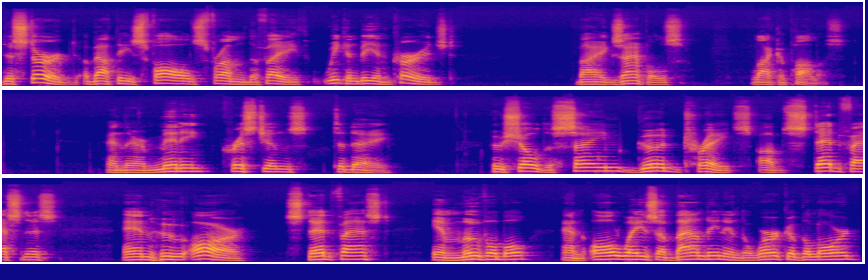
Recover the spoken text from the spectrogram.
disturbed about these falls from the faith, we can be encouraged by examples like Apollos. And there are many Christians today who show the same good traits of steadfastness and who are steadfast, immovable, and always abounding in the work of the Lord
